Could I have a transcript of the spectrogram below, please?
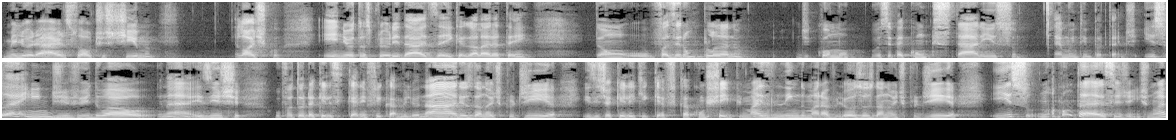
melhorar sua autoestima. Lógico, e outras prioridades aí que a galera tem. Então, fazer um plano de como você vai conquistar isso é muito importante. Isso é individual, né? Existe o fator daqueles que querem ficar milionários da noite pro dia, existe aquele que quer ficar com shape mais lindo, maravilhoso da noite pro dia. E isso não acontece, gente. Não é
